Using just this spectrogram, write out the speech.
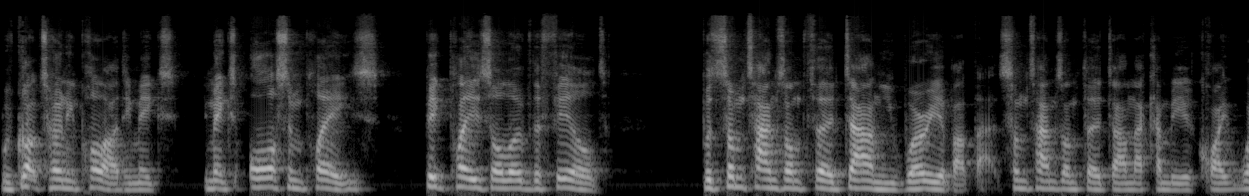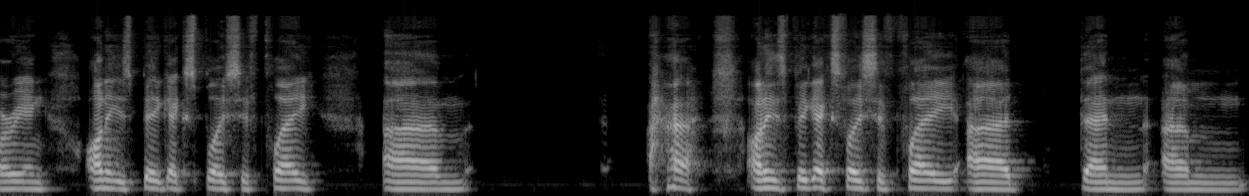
we've got Tony Pollard. He makes he makes awesome plays, big plays all over the field. But sometimes on third down, you worry about that. Sometimes on third down, that can be quite worrying. On his big explosive play, um, on his big explosive play, uh, then um,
